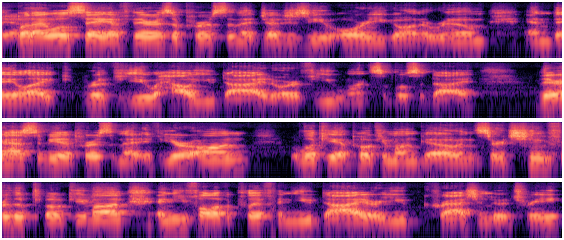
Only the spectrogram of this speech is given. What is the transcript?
yeah. But I will say, if there is a person that judges you, or you go in a room and they like review how you died, or if you weren't supposed to die, there has to be a person that if you're on looking at Pokemon Go and searching for the Pokemon and you fall off a cliff and you die or you crash into a tree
